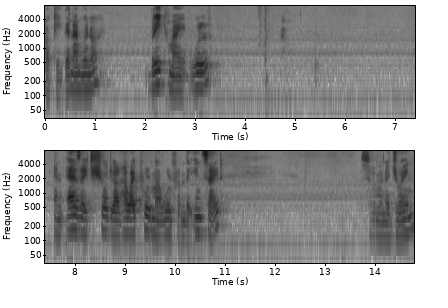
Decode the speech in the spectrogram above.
Okay then I'm going to break my wool. And as I showed you how I pull my wool from the inside so I'm going to join.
